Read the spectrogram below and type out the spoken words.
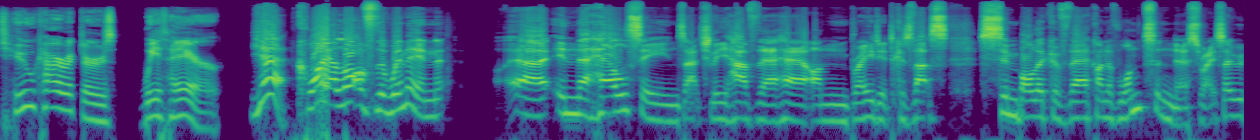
two characters with hair. Yeah, quite a lot of the women uh, in the hell scenes actually have their hair unbraided because that's symbolic of their kind of wantonness, right? So,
